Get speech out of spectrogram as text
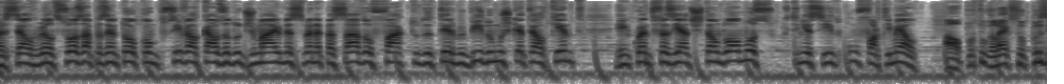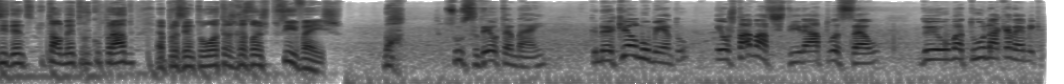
Marcelo Rebelo de Sousa apresentou como possível causa do desmaio na semana passada o facto de ter bebido um moscatel quente enquanto fazia a gestão do almoço, que tinha sido um forte mel. Ao Portugalex, o presidente totalmente recuperado apresentou outras razões possíveis. Bom, sucedeu também que naquele momento eu estava a assistir à atuação de uma tuna académica.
